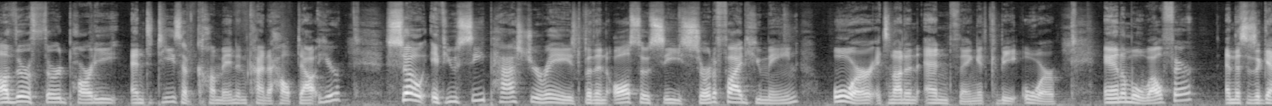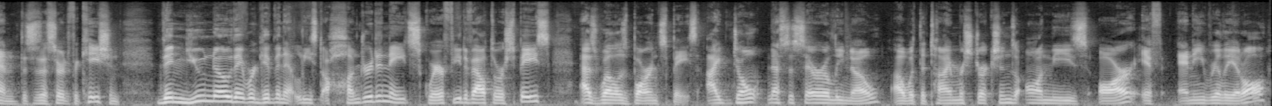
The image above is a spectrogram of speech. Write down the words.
other third party entities have come in and kind of helped out here. So if you see pasture raised, but then also see certified humane, or it's not an end thing, it could be or animal welfare, and this is again, this is a certification, then you know they were given at least 108 square feet of outdoor space as well as barn space. I don't necessarily know uh, what the time restrictions on these are, if any really at all.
